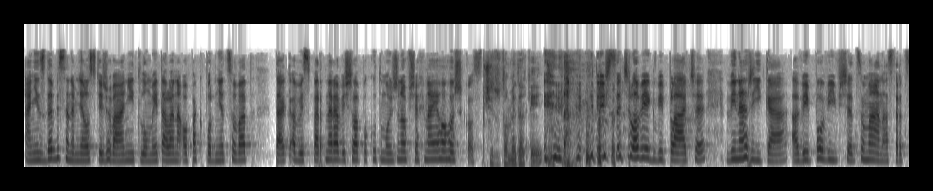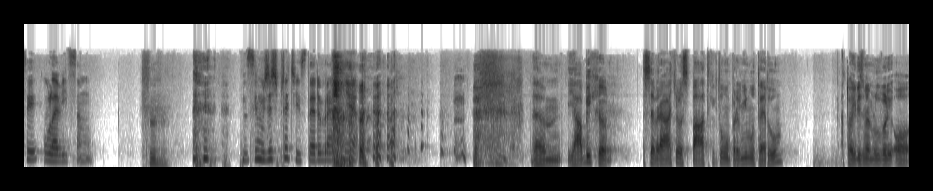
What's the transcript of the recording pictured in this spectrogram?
Ani zde by se nemělo stěžování tlumit, ale naopak podněcovat tak, aby z partnera vyšla pokud možno všechna jeho hořkost. Protože to tam je taky? Když se člověk vypláče, vynaříká a vypoví vše, co má na srdci, uleví se mu. Hmm. to si můžeš přečíst, to je dobrá kniha. já bych se vrátil zpátky k tomu prvnímu tématu, a to je, když jsme mluvili o,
